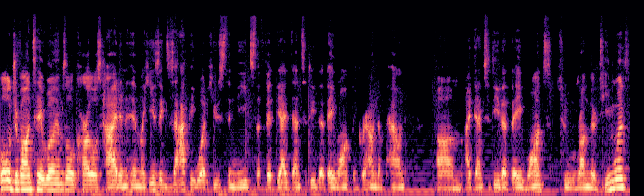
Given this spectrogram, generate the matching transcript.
little Javonte Williams, little Carlos Hyde in him. Like he's exactly what Houston needs to fit the identity that they want, the ground and pound um, identity that they want to run their team with.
